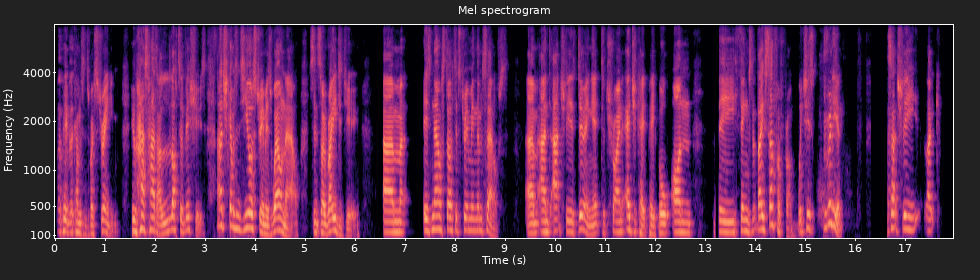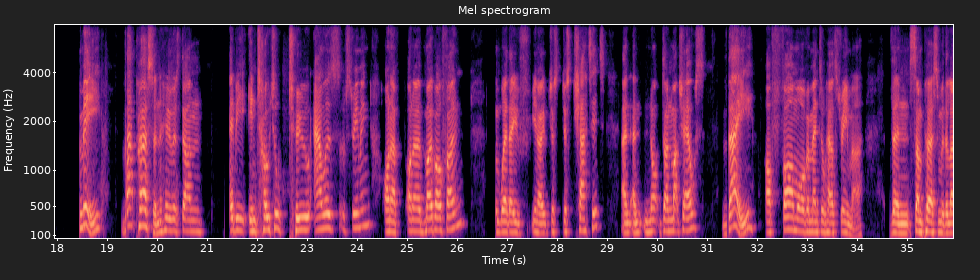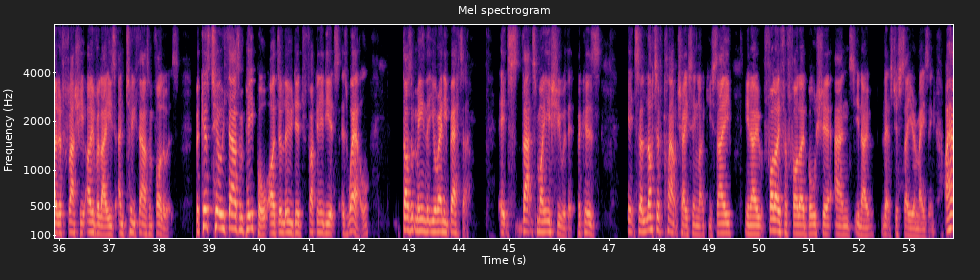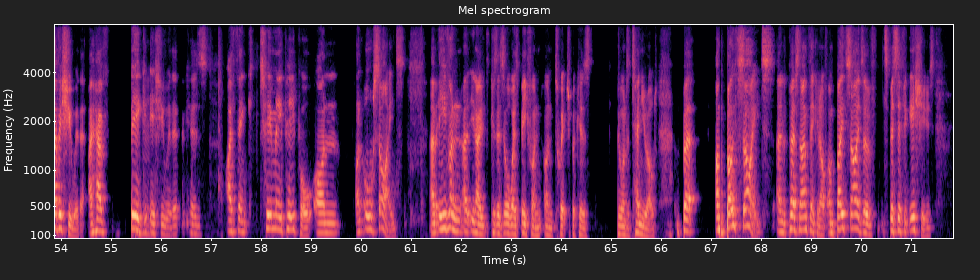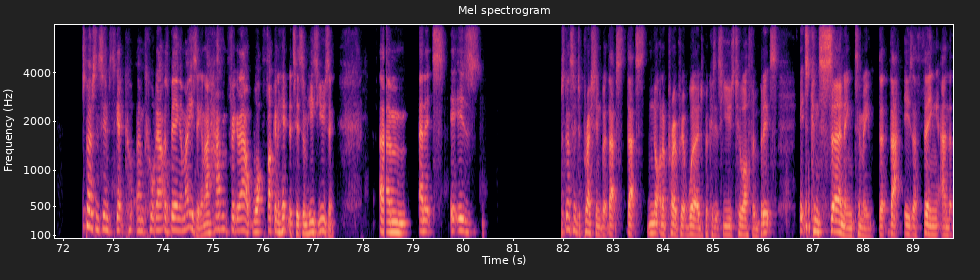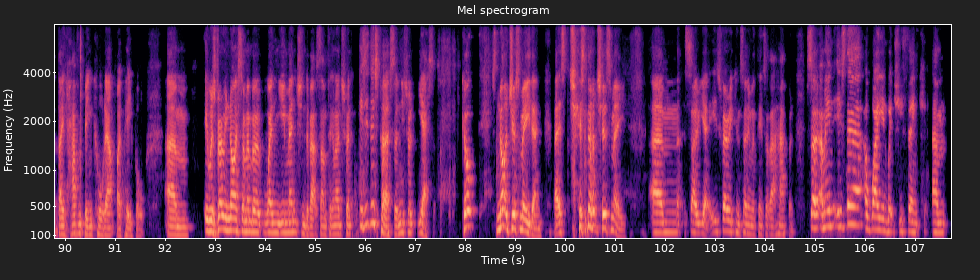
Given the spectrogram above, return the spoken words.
the people that comes into my stream who has had a lot of issues and actually comes into your stream as well now since I raided you. Um, is now started streaming themselves um, and actually is doing it to try and educate people on the things that they suffer from, which is brilliant. It's actually like me, that person who has done maybe in total two hours of streaming on a on a mobile phone where they've you know just just chatted and and not done much else they are far more of a mental health streamer than some person with a load of flashy overlays and 2,000 followers. Because 2,000 people are deluded fucking idiots as well, doesn't mean that you're any better. It's that's my issue with it because it's a lot of clout chasing, like you say, you know, follow for follow bullshit. And, you know, let's just say you're amazing. I have issue with it. I have big mm-hmm. issue with it because I think too many people on on all sides um, even uh, you know because there's always beef on on Twitch because everyone's a ten year old, but on both sides, and the person I'm thinking of on both sides of specific issues, this person seems to get um, called out as being amazing, and I haven't figured out what fucking hypnotism he's using. Um, and it's it is. I was going to say depressing, but that's that's not an appropriate word because it's used too often. But it's it's concerning to me that that is a thing and that they haven't been called out by people. Um, it was very nice. I remember when you mentioned about something, and I just went, "Is it this person?" You just went, "Yes." Cool. It's not just me then. It's just not just me. Um, so yeah, it's very concerning when things like that happen. So I mean, is there a way in which you think? Um,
